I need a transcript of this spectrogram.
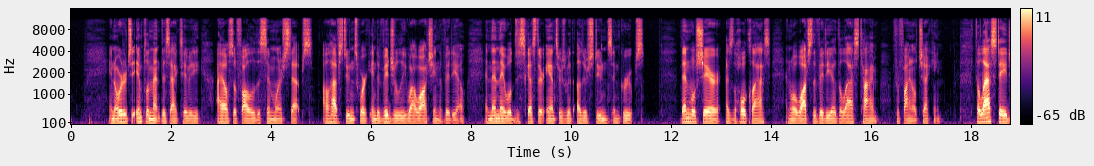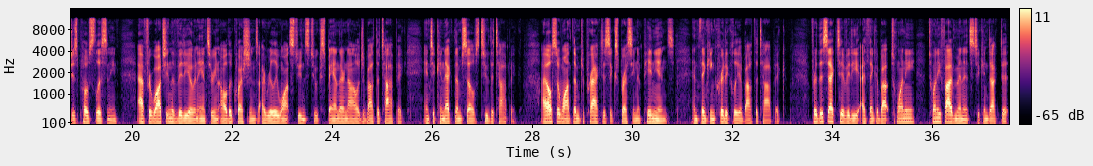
In order to implement this activity, I also follow the similar steps. I'll have students work individually while watching the video, and then they will discuss their answers with other students in groups. Then we'll share as the whole class, and we'll watch the video the last time for final checking. The last stage is post listening. After watching the video and answering all the questions, I really want students to expand their knowledge about the topic and to connect themselves to the topic. I also want them to practice expressing opinions and thinking critically about the topic. For this activity, I think about 20 25 minutes to conduct it.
